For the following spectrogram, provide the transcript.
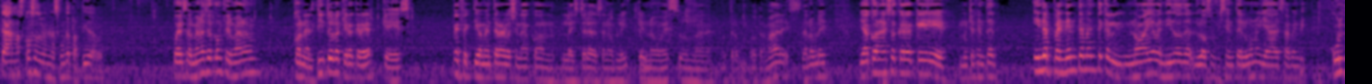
te dan más cosas, güey, en la segunda partida, güey. Pues al menos ya confirmaron con el título, quiero creer, que es efectivamente relacionado con la historia de Xenoblade, que no es una otra, otra madre, es Xenoblade. Ya con eso creo que mucha gente Independientemente que no haya vendido de- lo suficiente el 1, ya saben. Cult,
